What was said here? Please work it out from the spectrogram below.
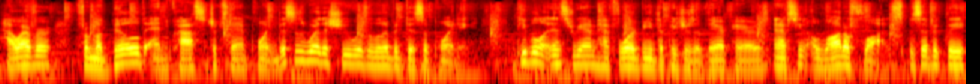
However, from a build and craftsmanship standpoint, this is where the shoe was a little bit disappointing. People on Instagram have forwarded me the pictures of their pairs, and I've seen a lot of flaws. Specifically,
